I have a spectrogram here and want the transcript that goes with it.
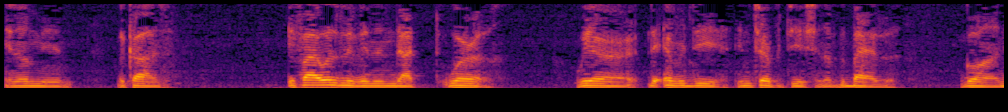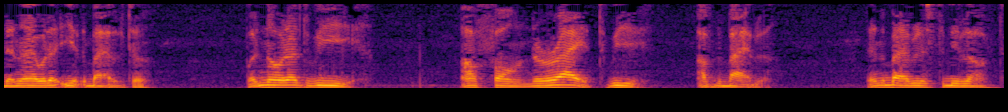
You know what I mean? Because if I was living in that world where the everyday interpretation of the Bible go on, then I would have eat the Bible too. But now that we have found the right way of the Bible, then the Bible is to be loved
